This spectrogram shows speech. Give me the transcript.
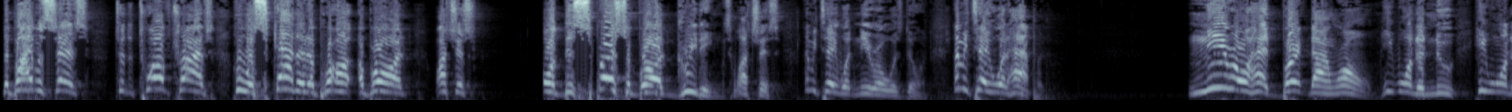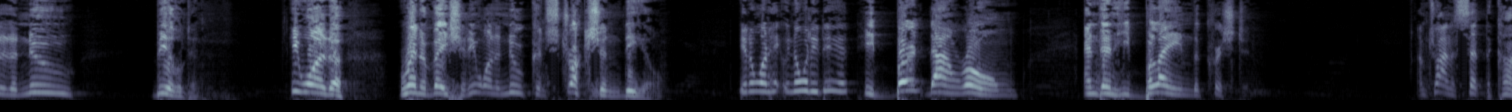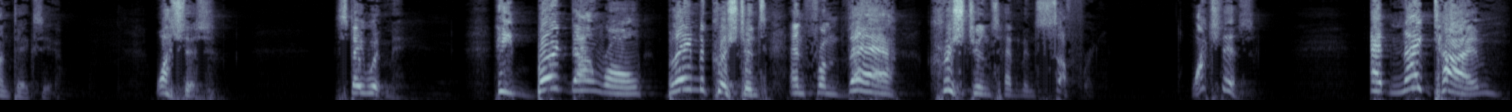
The Bible says to the 12 tribes who were scattered abroad, abroad watch this, or dispersed abroad, greetings. Watch this. Let me tell you what Nero was doing. Let me tell you what happened. Nero had burnt down Rome. He wanted a new, he wanted a new building. He wanted a renovation. He wanted a new construction deal. You know what? You know what he did? He burnt down Rome, and then he blamed the Christian. I'm trying to set the context here. Watch this. Stay with me. He burnt down Rome, blamed the Christians, and from there, Christians have been suffering. Watch this. At nighttime,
